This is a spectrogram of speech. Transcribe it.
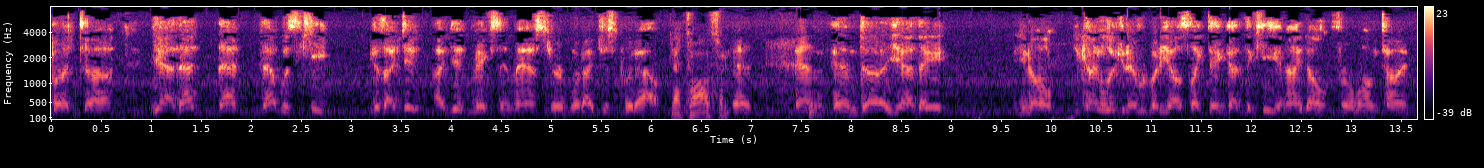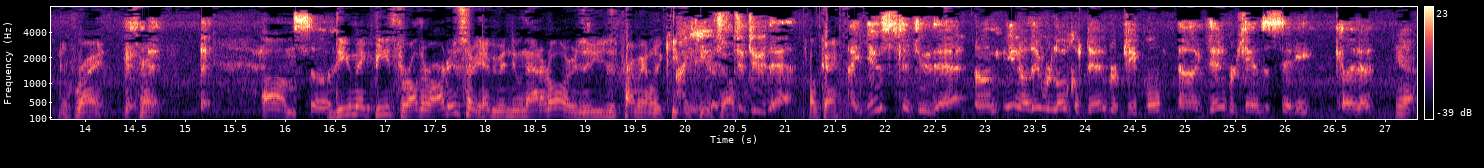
But uh, yeah, that that that was key because I did I did mix and master what I just put out, That's awesome. and and and uh, yeah, they, you know, you kind of look at everybody else like they got the key and I don't for a long time. Right. That's right. Um, So- do you make beats for other artists, or have you been doing that at all, or do you just primarily keep I it to used yourself? to do that. Okay. I used to do that. Um, you know, they were local Denver people, uh, Denver, Kansas City, kind of. Yeah.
